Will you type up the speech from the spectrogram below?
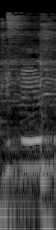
Committee.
